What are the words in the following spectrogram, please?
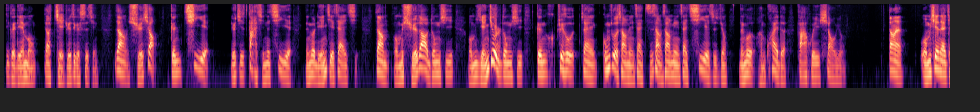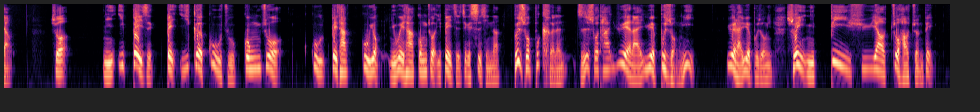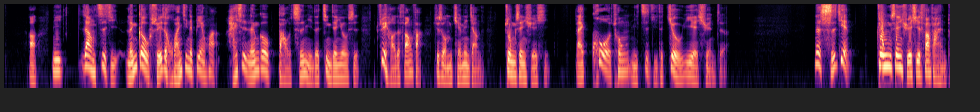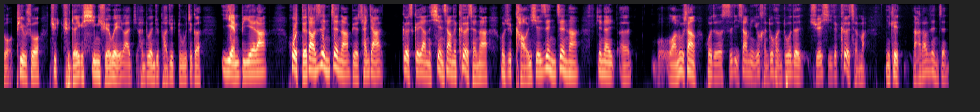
一个联盟，要解决这个事情，让学校跟企业，尤其是大型的企业能够连接在一起，让我们学到的东西，我们研究的东西，跟最后在工作上面，在职场上面，在企业之中，能够很快的发挥效用。当然。我们现在讲说，你一辈子被一个雇主工作雇被他雇佣，你为他工作一辈子这个事情呢，不是说不可能，只是说他越来越不容易，越来越不容易。所以你必须要做好准备啊！你让自己能够随着环境的变化，还是能够保持你的竞争优势，最好的方法就是我们前面讲的终身学习，来扩充你自己的就业选择。那实践终身学习的方法很多，譬如说去取得一个新学位，那很多人就跑去读这个 EMBA 啦，或得到认证啊，比如参加各式各样的线上的课程啊，或去考一些认证啊。现在呃，网络上或者说实体上面有很多很多的学习的课程嘛，你可以拿到认证。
